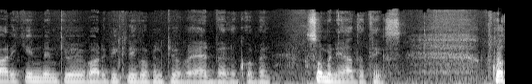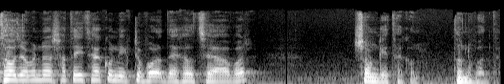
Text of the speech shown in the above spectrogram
বাড়ি কিনবেন, কীভাবে বাড়ি বিক্রি করবেন, কীভাবে অ্যাড ভ্যালু করবেন সো মেনি আদার থিংস কোথাও যাবেন না, সাথেই থাকুন, একটু পরে দেখা হচ্ছে আবার। সঙ্গেই থাকুন। ধন্যবাদ।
